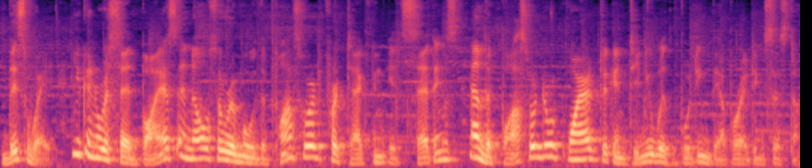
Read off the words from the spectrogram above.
This way, you can reset BIOS and also remove the password protecting its settings and the password required to continue with booting the operating system.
